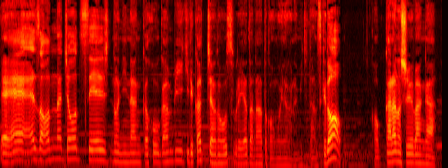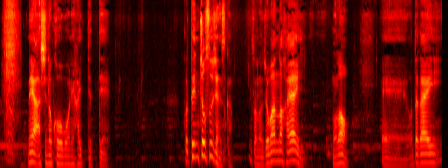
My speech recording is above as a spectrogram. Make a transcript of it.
えー、そんな超強いのになんか砲丸ビーキで勝っちゃうのオスプレイ嫌だなとか思いながら見てたんですけどこっからの終盤がね足の攻防に入ってってこれ転調するじゃないですか。その序盤の早いもの、えーお互い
